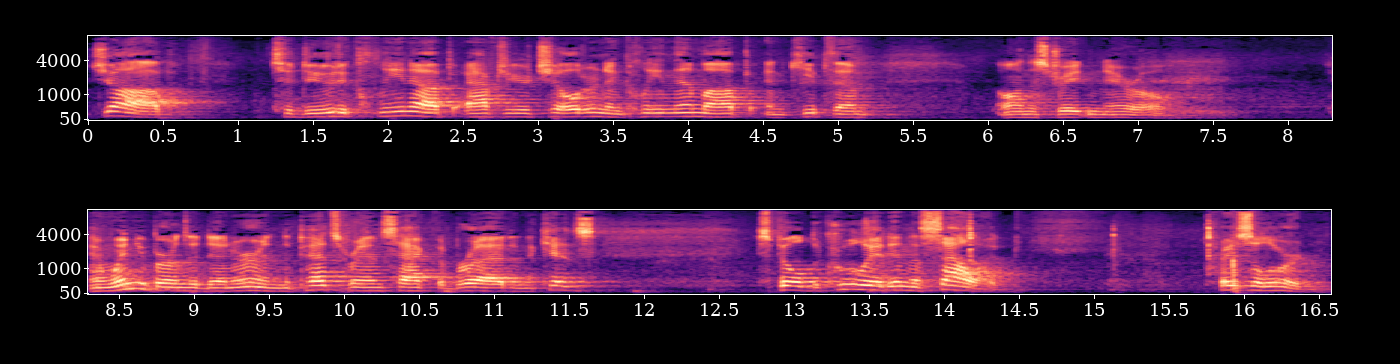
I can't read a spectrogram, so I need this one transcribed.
job to do to clean up after your children and clean them up and keep them on the straight and narrow. And when you burn the dinner and the pets ransack the bread and the kids spilled the Kool Aid in the salad, praise the Lord.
